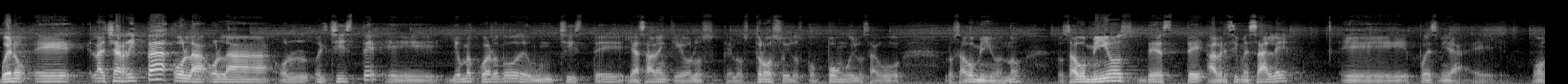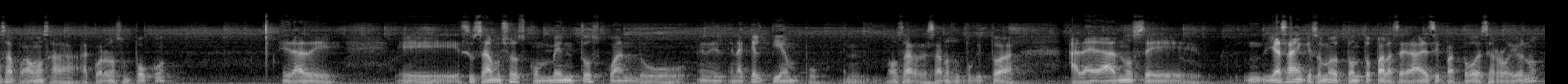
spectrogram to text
Bueno, eh, la charrita o la o la o el chiste, eh, yo me acuerdo de un chiste, ya saben que yo los que los trozo y los compongo y los hago los hago míos, ¿no? Los hago míos de este, a ver si me sale. Eh, pues mira, eh, vamos, a, vamos a acordarnos un poco. Era de, eh, se usaban mucho los conventos cuando, en, aquel tiempo, vamos a regresarnos un poquito a, a, la edad, no sé, ya saben que soy medio tonto para las edades y para todo ese rollo, ¿no?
